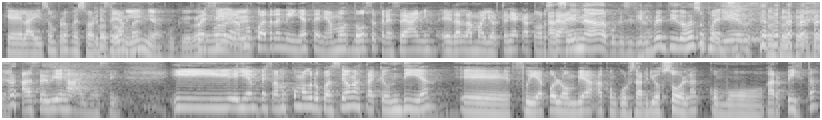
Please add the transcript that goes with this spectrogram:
que la hizo un profesor que se Cuatro llama... niñas, porque eran Pues sí, éramos cuatro niñas, teníamos 12, 13 años. Era la mayor tenía 14 Hace años. nada, porque si tienes 22, eso fue ayer. Hace 10 años, sí. Y, y empezamos como agrupación hasta que un día eh, fui a Colombia a concursar yo sola como arpista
